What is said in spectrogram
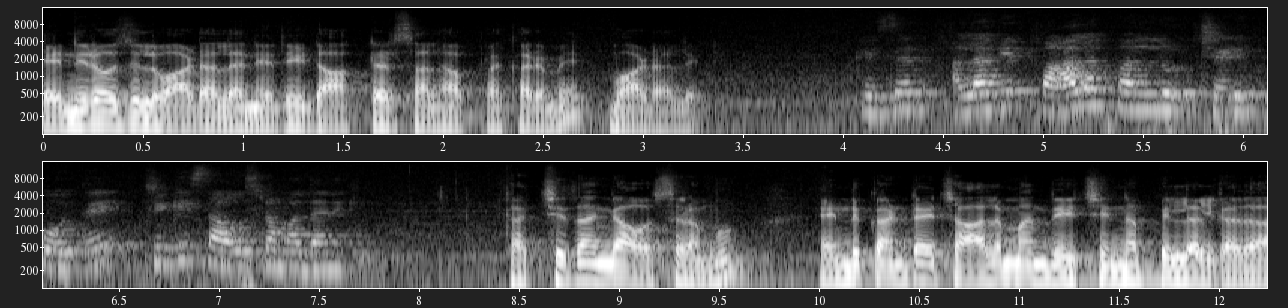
ఎన్ని రోజులు వాడాలనేది డాక్టర్ సలహా ప్రకారమే వాడాలి. అలాగే పాల పళ్ళు చెడిపోతే చికిత్స అవసరమా దానికి? ఖచ్చితంగా అవసరము. ఎందుకంటే చాలామంది చిన్న పిల్లలు కదా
